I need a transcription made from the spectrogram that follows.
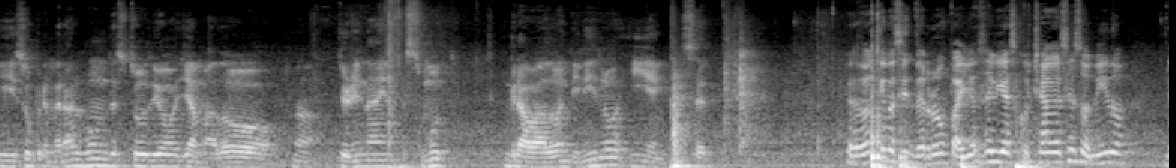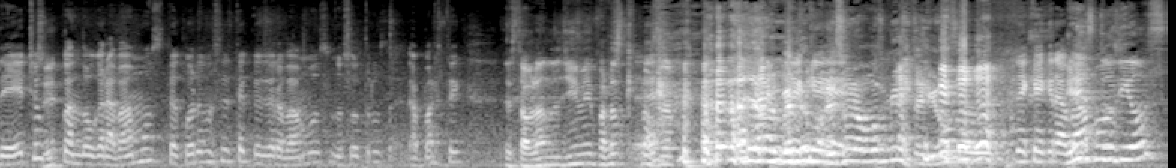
y su primer álbum de estudio llamado ah, 39 Smooth, grabado en vinilo y en cassette. Perdón que los interrumpa, yo se había escuchado ese sonido. De hecho, ¿Sí? cuando grabamos, ¿te acuerdas este que grabamos nosotros aparte? Está hablando Jimmy, para los que no Eh. sepan. De repente que- parece una voz misteriosa. De que ¿Eres grabamos tú, Dios?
